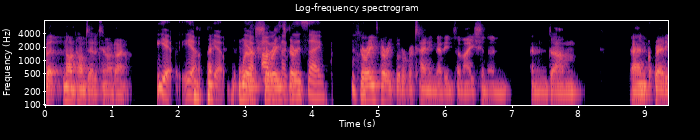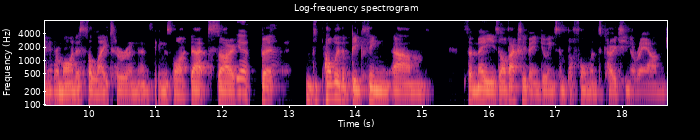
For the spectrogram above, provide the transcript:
but nine times out of ten, I don't. Yeah, yeah, yeah. yeah. Whereas Sheree's exactly very the same. Sheree's very good at retaining that information and and um and creating reminders for later and, and things like that. So Yeah. but probably the big thing um, for me is I've actually been doing some performance coaching around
